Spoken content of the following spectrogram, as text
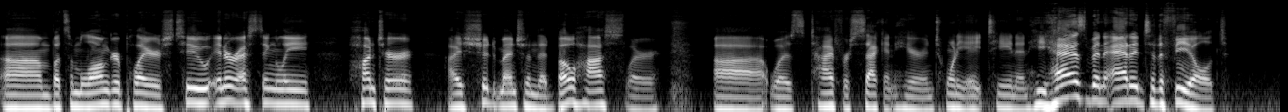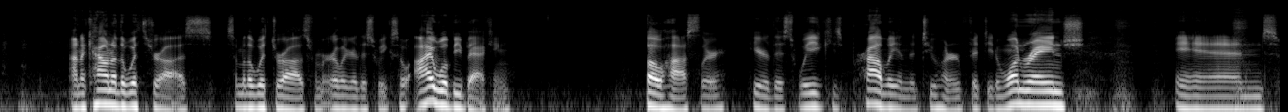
um, but some longer players too. Interestingly, Hunter, I should mention that Beau Hossler uh, was tied for second here in 2018, and he has been added to the field on account of the withdrawals, some of the withdrawals from earlier this week. So I will be backing Beau Hossler here this week. He's probably in the 250 to 1 range. And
